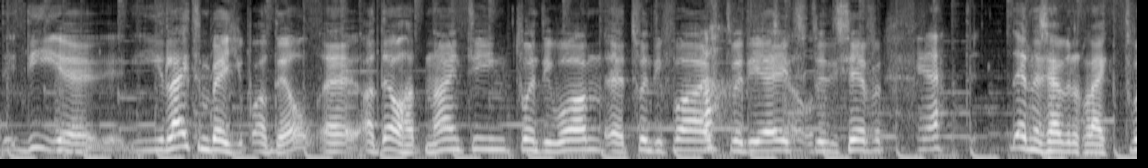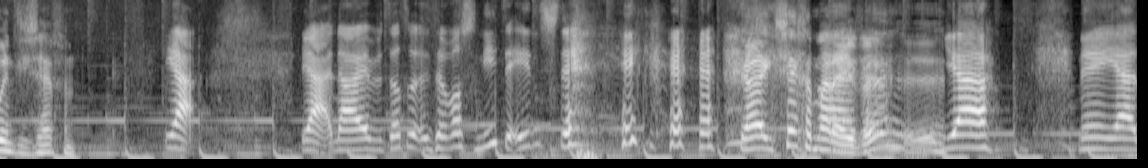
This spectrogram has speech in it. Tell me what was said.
die, die, eh, je lijkt een beetje op Adele. Eh, Adele had 19, 21, eh, 25, 28, zo. 27. Ja. En dan zijn we er gelijk 27. Ja. Ja, nou, dat, dat was niet de insteek. Ja, ik zeg het maar, Maar, even. Ja, nee, ja,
